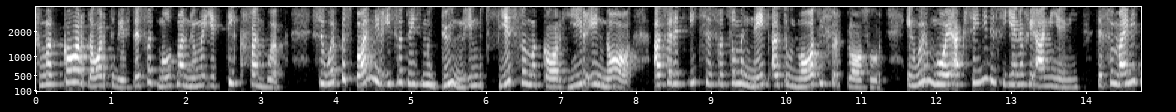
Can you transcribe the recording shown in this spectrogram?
vir mekaar daar te wees. Dis wat Moltmann noem 'n etiek van hoop. So hoop is baie meer iets wat mense moet doen en moet wees vir mekaar hier en na as wat dit iets is wat sommer net outomaties verplaas word. En hoor mooi, ek sê nie dis die een of die ander een nie. Dis vir my net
